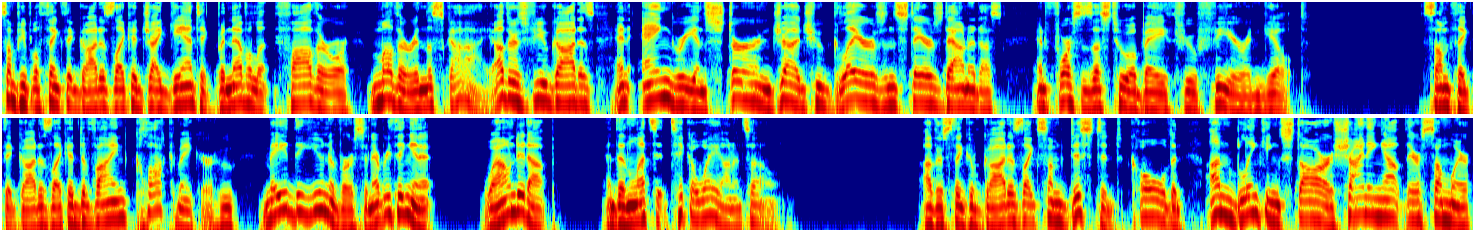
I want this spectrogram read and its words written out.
Some people think that God is like a gigantic, benevolent father or mother in the sky. Others view God as an angry and stern judge who glares and stares down at us and forces us to obey through fear and guilt. Some think that God is like a divine clockmaker who made the universe and everything in it, wound it up, and then lets it tick away on its own. Others think of God as like some distant, cold, and unblinking star shining out there somewhere,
